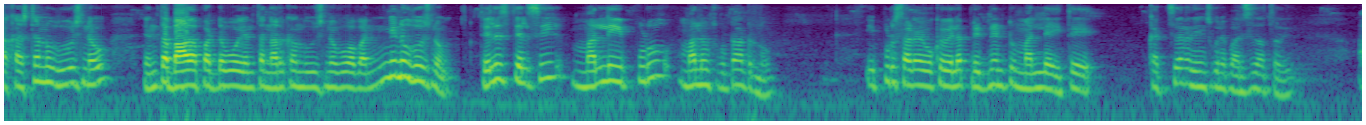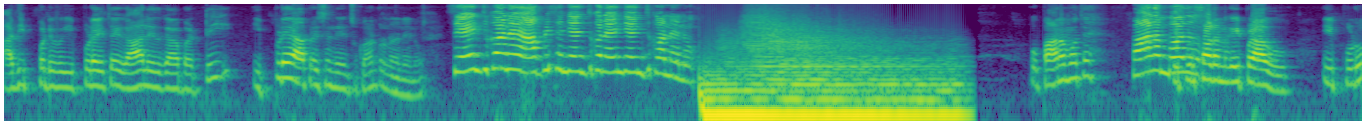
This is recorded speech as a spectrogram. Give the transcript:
ఆ కష్టం నువ్వు చూసినావు ఎంత బాధపడ్డావో ఎంత నరకం చూసినావో అవన్నీ నువ్వు చూసినావు. తెలిసి తెలిసి మళ్ళీ ఇప్పుడు మళ్ళీ ఉంచుకుంటా అంటున్నావు. ఇప్పుడు సడన్ ఒకవేళ ప్రెగ్నెంట్ మళ్ళీ అయితే ఖచ్చితంగా తీయించుకునే పరిస్థితి వస్తుంది. అది ఇప్పటి ఇప్పుడైతే కాలేదు కాబట్టి ఇప్పుడే ఆపరేషన్ చేయించుకో అంటున్నాను నేను. చేయించుకోనే ఆపరేషన్ చేయించుకొని ఏం చేయించుకోను నేను? పానం పోతే? పానం పోదు. ఇప్పుడు సడన్గా ఇప్పుడు ఆగు. ఇప్పుడు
